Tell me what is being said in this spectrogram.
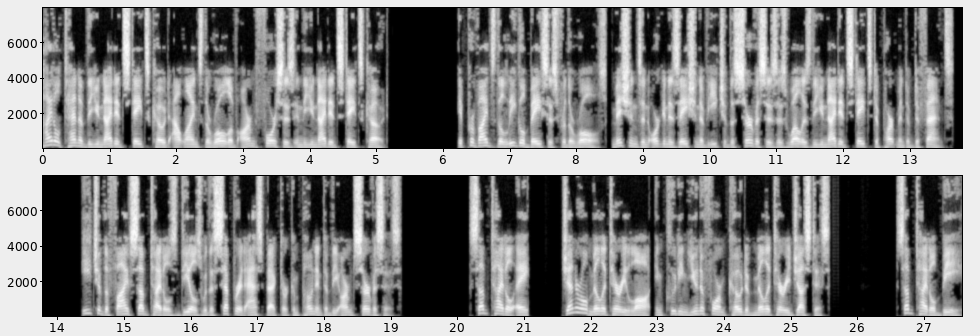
Title 10 of the United States Code outlines the role of armed forces in the United States Code. It provides the legal basis for the roles, missions and organization of each of the services as well as the United States Department of Defense. Each of the five subtitles deals with a separate aspect or component of the armed services. Subtitle A General Military Law, including Uniform Code of Military Justice Subtitle B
